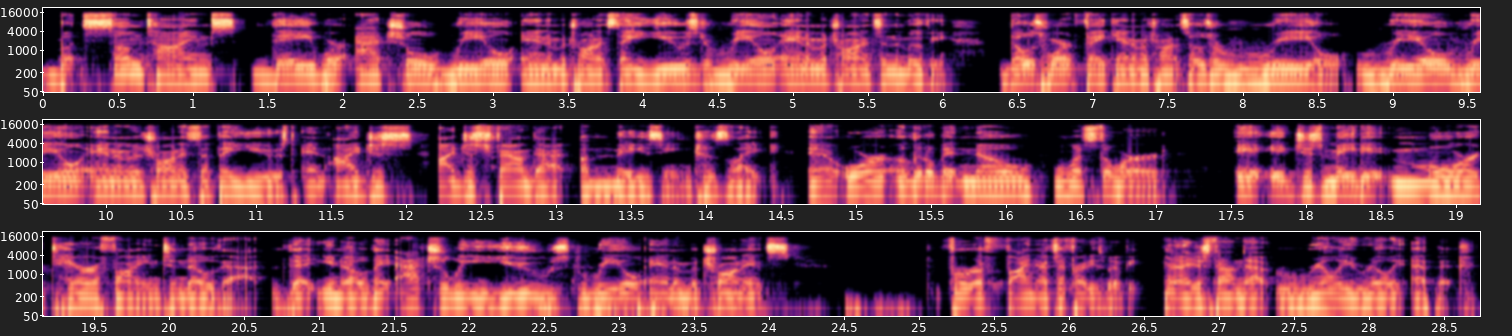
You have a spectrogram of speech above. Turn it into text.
but sometimes they were actual real animatronics. They used real animatronics in the movie those weren't fake animatronics. Those are real real real animatronics that they used. And i just i just found that amazing because like eh, or a little bit no what's the word? It, it just made it more terrifying to know that that you know they actually used real animatronics for a Five Nights at Freddy's movie, and I just found that really, really epic.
